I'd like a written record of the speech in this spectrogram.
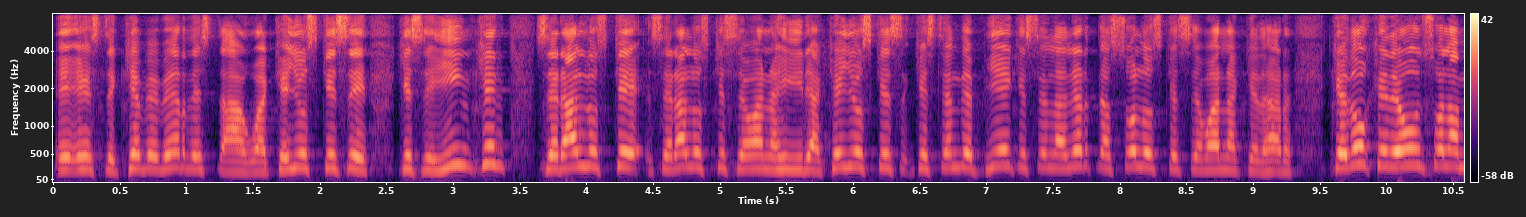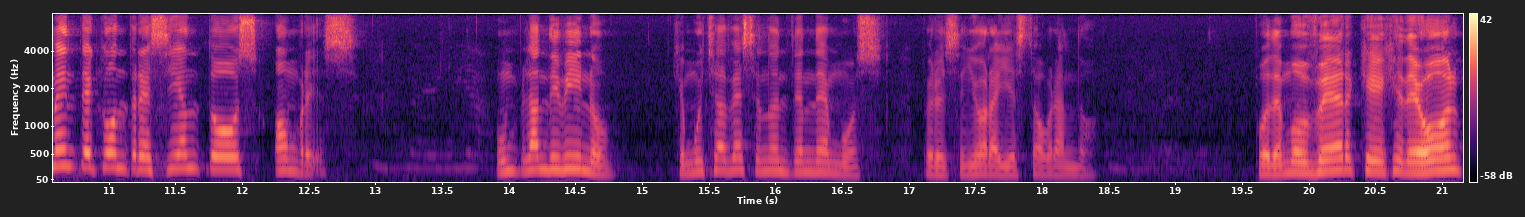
eh, este, que beber de esta agua. Aquellos que se, que se serán los que, serán los que se van a ir. Aquellos que, que estén de pie, que estén alerta, son los que se van a quedar. Quedó Gedeón solamente con 300 hombres. Un plan divino que muchas veces no entendemos pero el Señor ahí está obrando. Podemos ver que Gedeón,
